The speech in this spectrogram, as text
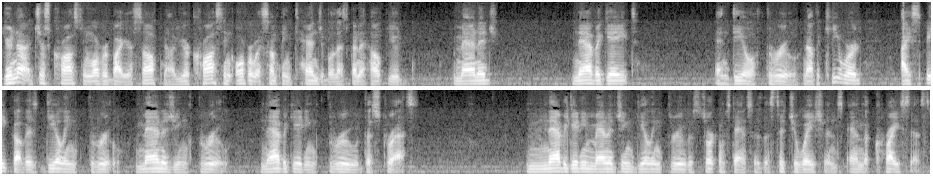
you're not just crossing over by yourself now. You're crossing over with something tangible that's going to help you manage, navigate, and deal through. Now, the key word I speak of is dealing through, managing through, navigating through the stress. Navigating, managing, dealing through the circumstances, the situations, and the crisis.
